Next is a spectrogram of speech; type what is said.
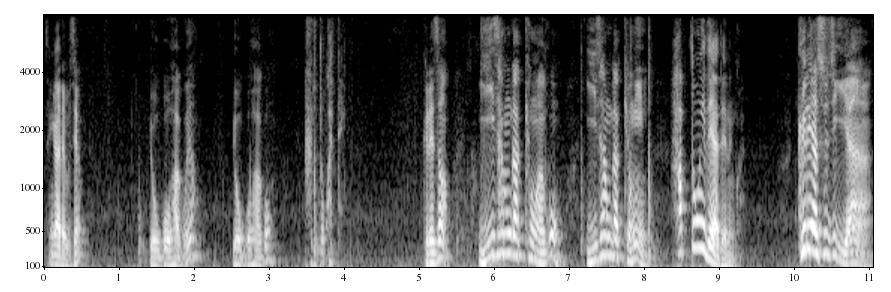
생각해 보세요. 요거하고요. 요거하고 각이 똑같아. 그래서 이 삼각형하고 이 삼각형이 합동이 돼야 되는 거야. 그래야 수직이야.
